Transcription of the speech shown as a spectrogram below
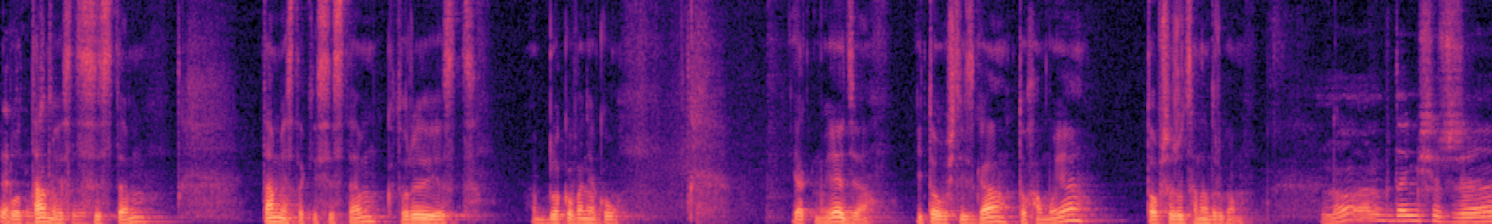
Jak bo nie tam występuje? jest system, tam jest taki system, który jest blokowania kół. Jak mu jedzie i to uślizga, to hamuje, to przerzuca na drugą. No, ale wydaje mi się, że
